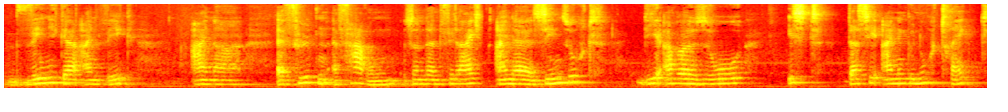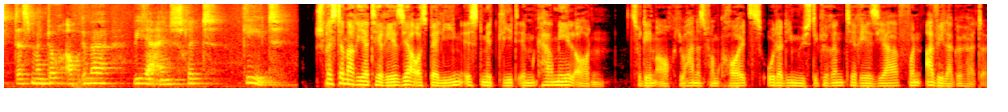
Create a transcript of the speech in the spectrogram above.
weniger ein Weg einer erfüllten Erfahrung, sondern vielleicht einer Sehnsucht, die aber so ist, dass sie einen genug trägt, dass man doch auch immer wieder einen Schritt geht. Schwester Maria Theresia aus Berlin ist Mitglied im Karmelorden, zu dem auch Johannes vom Kreuz oder die Mystikerin Theresia von Avila gehörte.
